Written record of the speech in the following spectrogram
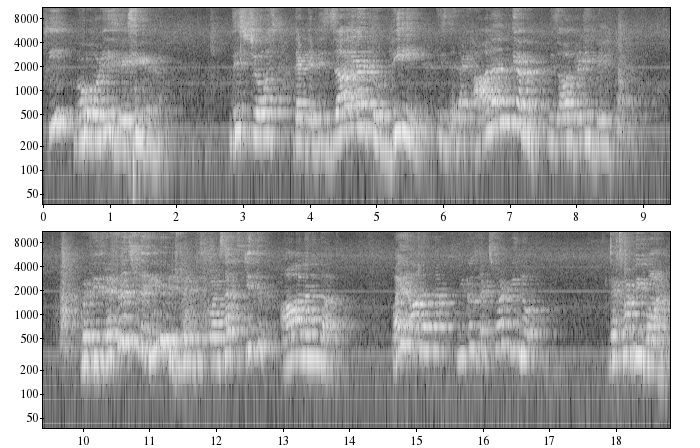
See, nobody is raising their hand. This shows that the desire to be is that, that anantyam is already built up. But with reference to the individual, it is called Sat Chit Ananda. Why Ananda? Because that's what we know. That's what we want.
